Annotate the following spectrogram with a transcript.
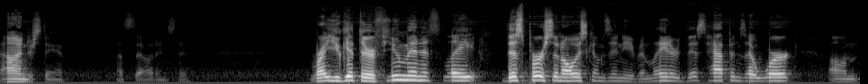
now I understand. That's the audience there. Right? You get there a few minutes late. This person always comes in even later. This happens at work. Um,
